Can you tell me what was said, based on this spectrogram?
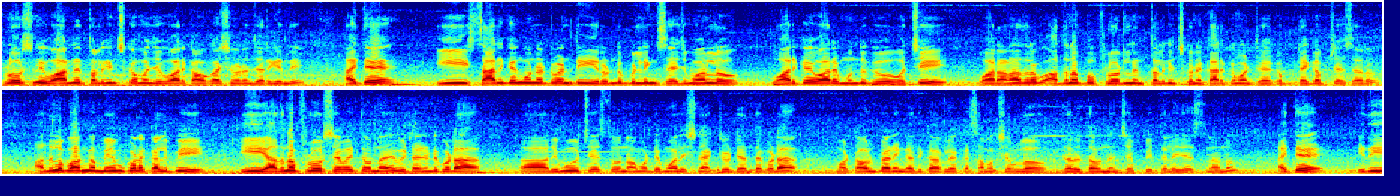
ఫ్లోర్స్ని వారిని తొలగించుకోమని చెప్పి వారికి అవకాశం ఇవ్వడం జరిగింది. అయితే ఈ స్థానికంగా ఉన్నటువంటి రెండు బిల్డింగ్స్ యజమానులు వారికే వారి ముందుకు వచ్చి వారు అనాదరపు అదనపు ఫ్లోర్లను తొలగించుకునే కార్యక్రమం టేకప్ టేకప్ చేశారు. అందులో భాగంగా మేము కూడా కలిపి ఈ అదనపు ఫ్లోర్స్ ఏవైతే ఉన్నాయో వీటన్నిటి కూడా రిమూవ్ చేస్తూ ఉన్నాము. డిమాలిషన్ యాక్టివిటీ అంతా కూడా మా టౌన్ ప్లానింగ్ అధికారుల యొక్క సమక్షంలో జరుగుతూ ఉందని చెప్పి తెలియజేస్తున్నాను. అయితే ఇది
